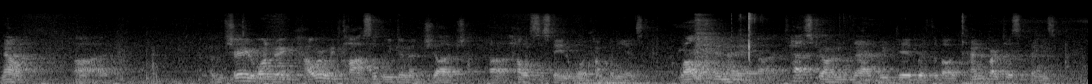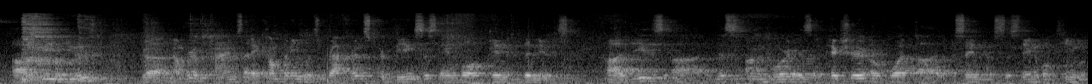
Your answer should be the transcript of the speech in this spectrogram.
Now, uh, I'm sure you're wondering, how are we possibly going to judge uh, how sustainable a company is? Well, in a uh, test run that we did with about 10 participants, uh, we used the number of times that a company was referenced for being sustainable in the news. Uh, these, uh, this on the board is a picture of what uh, a sustainable team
